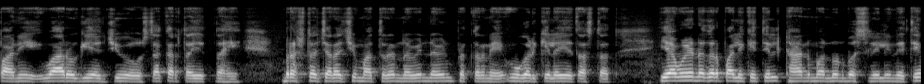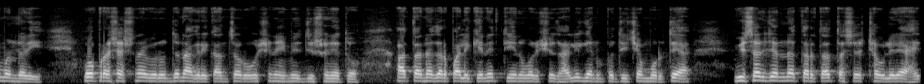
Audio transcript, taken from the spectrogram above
पाणी व आरोग्य यांची व्यवस्था करता येत नाही. भ्रष्टाचाराची मात्र नवीन नवीन प्रकरणे उघडकीला येत असतात. यामुळे नगरपालिकेतील ठाण मांडून बसलेली नेते मंडळी व प्रशासनाविरुद्ध नागरिकांचा रोष नेहमीच दिसून येतो. आता नगरपालिकेने तीन वर्षे झाली गणपतीच्या मूर्त्या विसर्जन न करता तसेच ठेवलेल्या आहेत.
